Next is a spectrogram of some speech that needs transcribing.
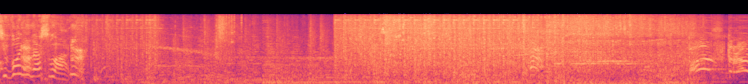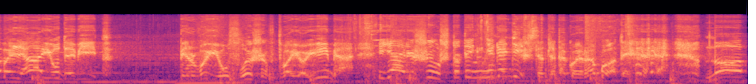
ничего не нашла. Поздравляю, Дэвид! Впервые услышав твое имя, я решил, что ты не годишься для такой работы. Но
